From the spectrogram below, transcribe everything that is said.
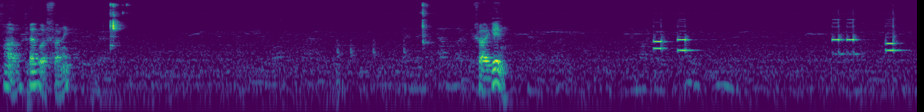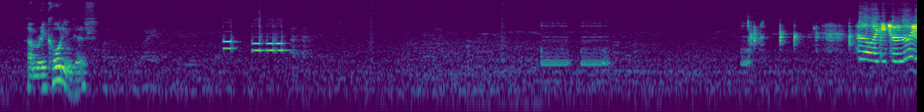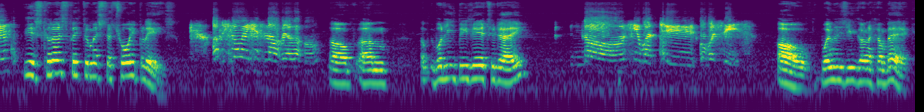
Oh, that was funny. Try again. I'm recording this. Hello, Lady Choi Lawyers. Yes, could I speak to Mr. Choi, please? I'm sorry he's not available. Oh, um, uh, will he be there today? No, he went to overseas. Oh, when is he going to come back?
